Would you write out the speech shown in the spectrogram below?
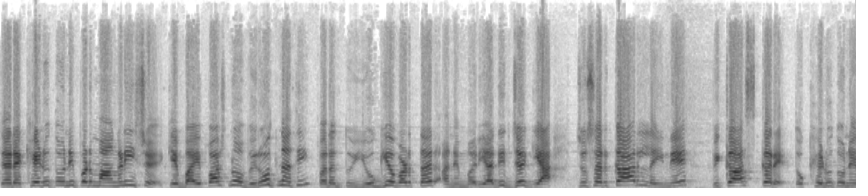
ત્યારે ખેડૂતોની પણ માંગણી છે કે બાયપાસનો વિરોધ નથી, પરંતુ યોગ્ય વળતર અને મર્યાદિત જગ્યા જો સરકાર લઈને વિકાસ કરે, તો ખેડૂતોને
